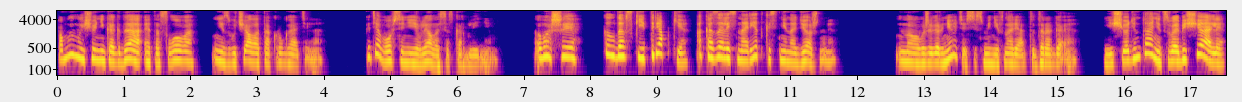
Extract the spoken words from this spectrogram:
По-моему, еще никогда это слово не звучало так ругательно, хотя вовсе не являлось оскорблением. «Ваши колдовские тряпки оказались на редкость ненадежными». «Но вы же вернетесь, сменив наряд, дорогая. Еще один танец вы обещали».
